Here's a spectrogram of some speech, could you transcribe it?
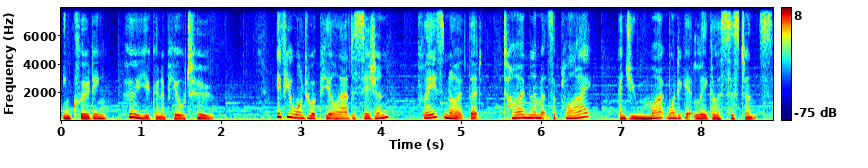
including who you can appeal to. If you want to appeal our decision, please note that time limits apply and you might want to get legal assistance.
